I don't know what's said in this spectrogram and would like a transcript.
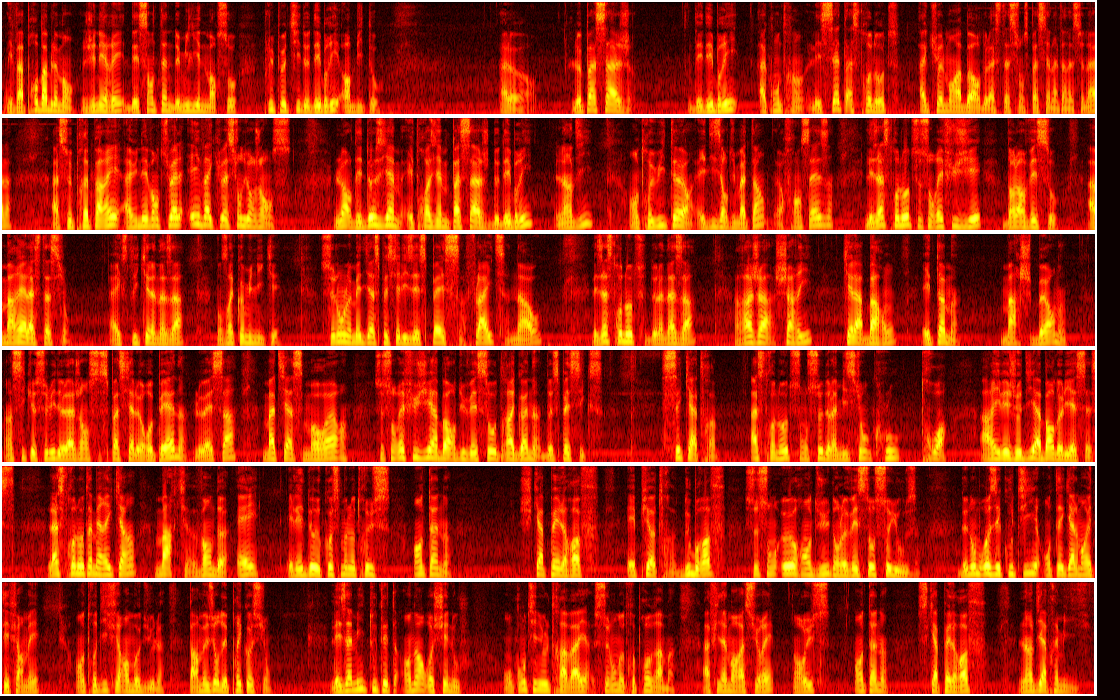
et va probablement générer des centaines de milliers de morceaux plus petits de débris orbitaux. Alors, le passage des débris a contraint les sept astronautes actuellement à bord de la Station spatiale internationale à se préparer à une éventuelle évacuation d'urgence. Lors des deuxième et troisième passages de débris, lundi, entre 8h et 10h du matin, heure française, les astronautes se sont réfugiés dans leur vaisseau, amarré à la station, a expliqué la NASA dans un communiqué. Selon le média spécialisé Space Flight Now, les astronautes de la NASA, Raja Shari, Kella Baron et Tom Marshburn, ainsi que celui de l'Agence spatiale européenne, le SA, Matthias Maurer, se sont réfugiés à bord du vaisseau Dragon de SpaceX. Ces quatre astronautes sont ceux de la mission Crew 3, arrivés jeudi à bord de l'ISS. L'astronaute américain Mark Van der Hey et les deux cosmonautes russes Anton Shkapelrov et Piotr Dubrov se sont eux rendus dans le vaisseau Soyouz. De nombreuses écoutilles ont également été fermées entre différents modules, par mesure de précaution. Les amis, tout est en ordre chez nous. On continue le travail selon notre programme, a finalement rassuré, en russe, Anton Skapelrov lundi après-midi.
